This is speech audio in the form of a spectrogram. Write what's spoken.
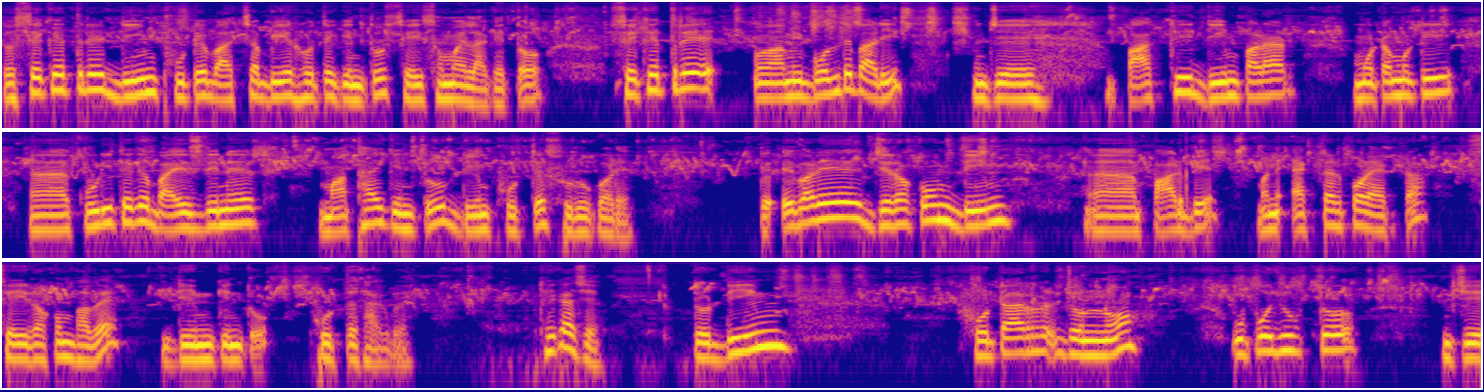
তো সেক্ষেত্রে ডিম ফুটে বাচ্চা বের হতে কিন্তু সেই সময় লাগে। তো সেক্ষেত্রে আমি বলতে পারি যে পাখি ডিম পাড়ার মোটামুটি কুড়ি থেকে বাইশ দিনের মাথায় কিন্তু ডিম ফুটতে শুরু করে। তো এবারে যেরকম ডিম পারবে মানে একটার পর একটা, সেই রকমভাবে ডিম কিন্তু ফুটতে থাকবে। ঠিক আছে? তো ডিম ফোটার জন্য উপযুক্ত যে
